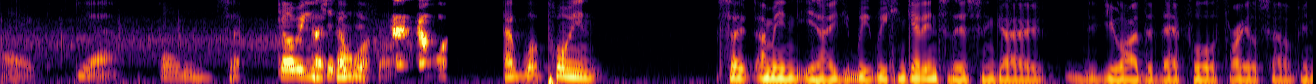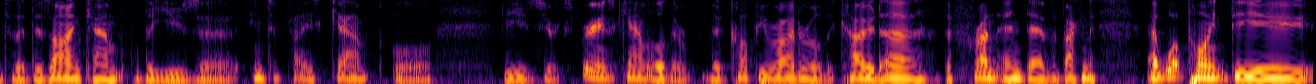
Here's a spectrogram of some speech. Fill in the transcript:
like yeah and so, going so to that what, effort. At what, at what point so i mean you know we, we can get into this and go you either therefore throw yourself into the design camp or the user interface camp or the user experience camp or the the copywriter or the coder, the front end dev, the back end. At what point do you?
